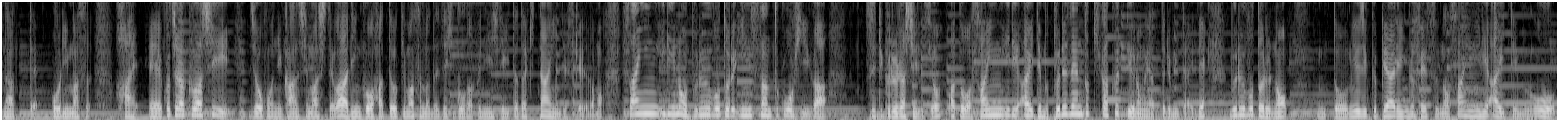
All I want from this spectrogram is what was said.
なっております。はい、えー、こちら詳しい情報に関しましては、リンクを貼っておきますので、ぜひご確認していただきたいんですけれども、サイン入りのブルーボトルインスタントコーヒーがついてくるらしいですよ。あとはサイン入りアイテムプレゼント企画っていうのもやってるみたいで、ブルーボトルの、うんと、ミュージックペアリングフェスのサイン入りアイテムを、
